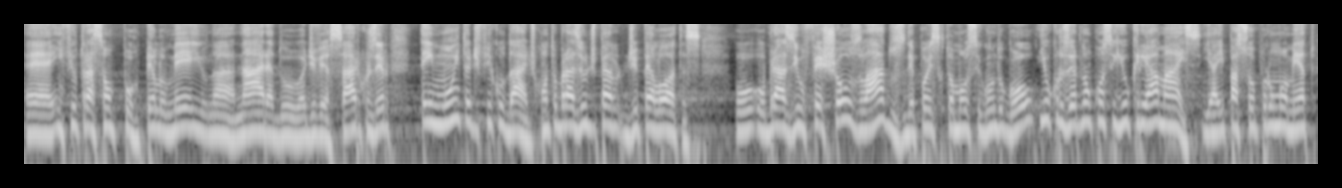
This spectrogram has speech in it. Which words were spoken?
é, infiltração por, pelo meio na, na área do adversário. O Cruzeiro tem muita dificuldade. Contra o Brasil de, de Pelotas, o, o, Brasil fechou os lados depois que tomou o segundo gol e o Cruzeiro não conseguiu criar mais. E aí passou por um momento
